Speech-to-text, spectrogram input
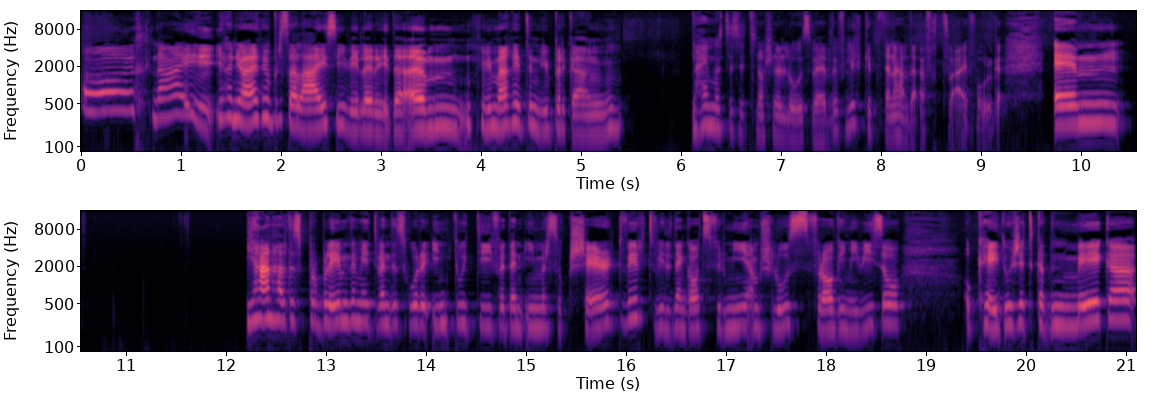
Ach nein, ich habe ja eigentlich über das Alleinsein reden. Ähm, wie mache ich den Übergang? Nein, ich muss das jetzt noch schnell loswerden. Vielleicht gibt es dann halt einfach zwei Folgen. Ähm, ich habe halt das Problem damit, wenn das hure Intuitive dann immer so geshared wird, weil dann geht es für mich am Schluss, frage ich mich, wieso, okay, du hast jetzt gerade einen mega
